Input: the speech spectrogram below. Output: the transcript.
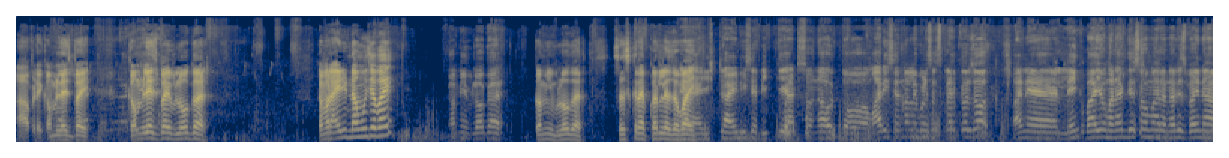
આપણે કમલેશભાઈ કમલેશભાઈ બ્લોગર તમારા આઈડી નામ છે ભાઈ? કમી બ્લોગર કમી બ્લોગર સબસ્ક્રાઇબ કરી લેજો, ભાઈ. ઇન્સ્ટા આઈડી છે બીકે આઠસો નવ, તો મારી ચેનલને પણ સબસ્ક્રાઇબ કરજો. અને લિંક બાયોમાં નાખી દેશો અમારા નરેશભાઈના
